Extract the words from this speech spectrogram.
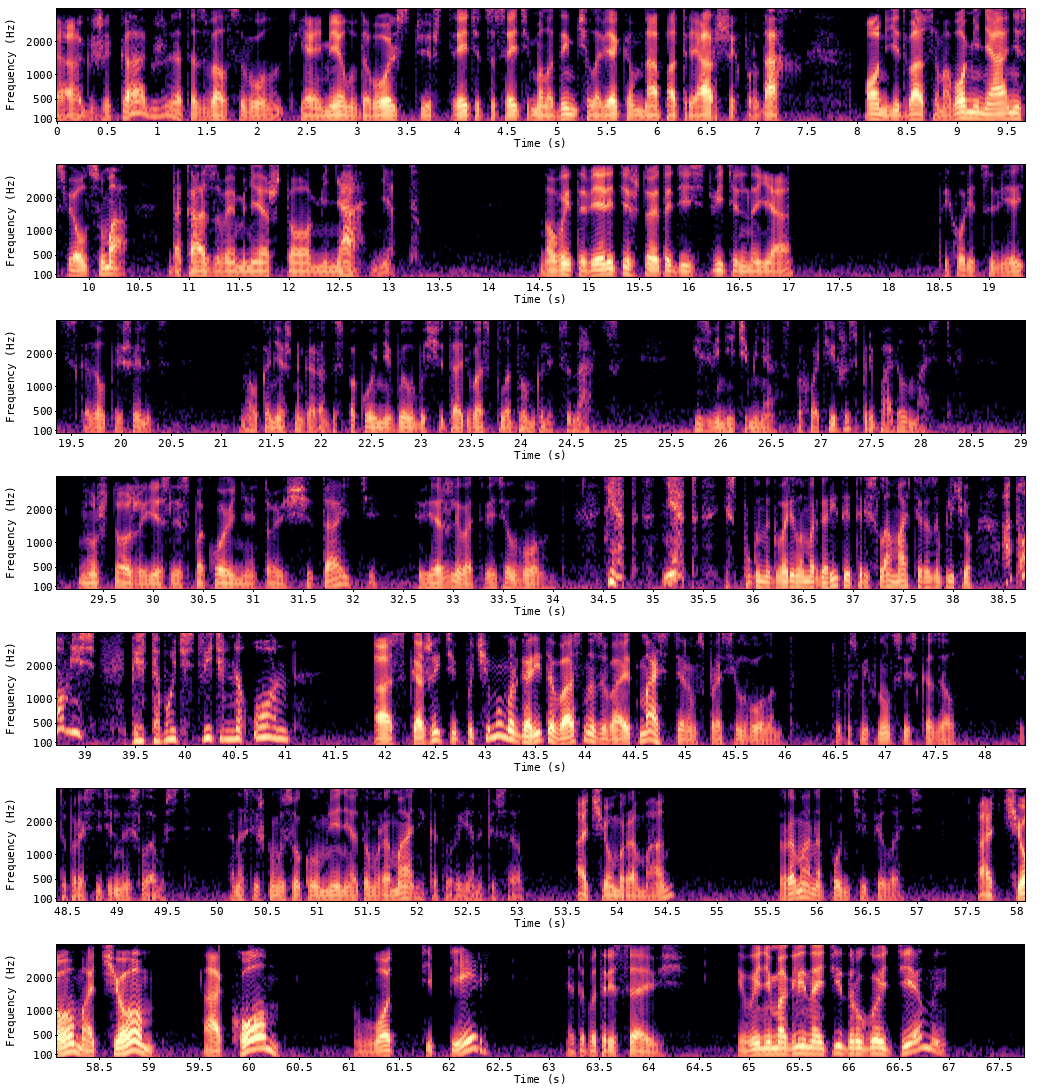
Как же, как же, — отозвался Воланд, — я имел удовольствие встретиться с этим молодым человеком на патриарших прудах. Он едва самого меня не свел с ума, доказывая мне, что меня нет. Но вы-то верите, что это действительно я? — Приходится верить, — сказал пришелец. Но, конечно, гораздо спокойнее было бы считать вас плодом галлюцинации. «Извините меня», — спохватившись, прибавил мастер. «Ну что же, если спокойнее, то и считайте», — вежливо ответил Воланд. «Нет, нет!» — испуганно говорила Маргарита и трясла мастера за плечо. «Опомнись! Перед тобой действительно он!» «А скажите, почему Маргарита вас называет мастером?» — спросил Воланд. Тот усмехнулся и сказал. «Это простительная слабость. Она слишком высокого мнения о том романе, который я написал». «О чем роман?» романа Понтия Пилате. О чем, о чем, о ком? Вот теперь это потрясающе. И вы не могли найти другой темы?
